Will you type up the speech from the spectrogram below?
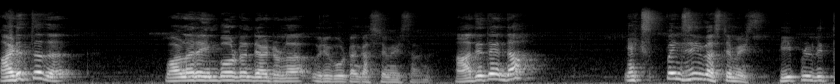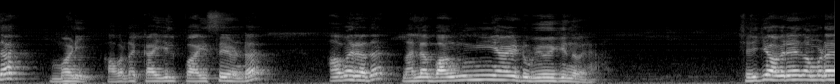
അടുത്തത് വളരെ ഇമ്പോർട്ടന്റ് ആയിട്ടുള്ള ഒരു കൂട്ടം കസ്റ്റമേഴ്സാണ് ആദ്യത്തെ എന്താ? Expensive customers people with money അവരുടെ കയ്യിൽ പൈസയുണ്ട്. അവരത് നല്ല ഭംഗിയായിട്ട് ഉപയോഗിക്കുന്നവരാണ് ശരിക്കും അവരെ നമ്മുടെ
